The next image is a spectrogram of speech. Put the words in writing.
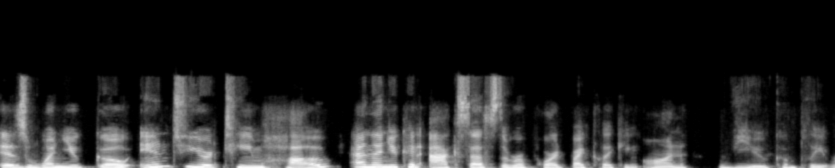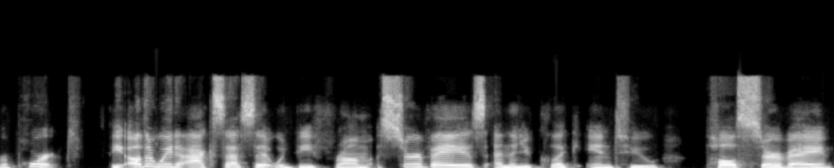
is when you go into your team hub, and then you can access the report by clicking on View Complete Report. The other way to access it would be from surveys, and then you click into Pulse survey,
